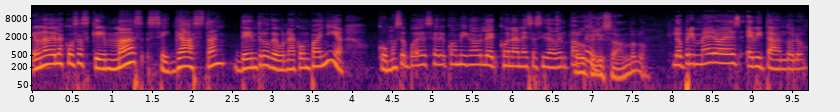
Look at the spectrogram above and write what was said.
es una de las cosas que más se gastan dentro de una compañía. ¿Cómo se puede ser ecoamigable con la necesidad del papel? Reutilizándolo. Lo primero es evitándolo.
